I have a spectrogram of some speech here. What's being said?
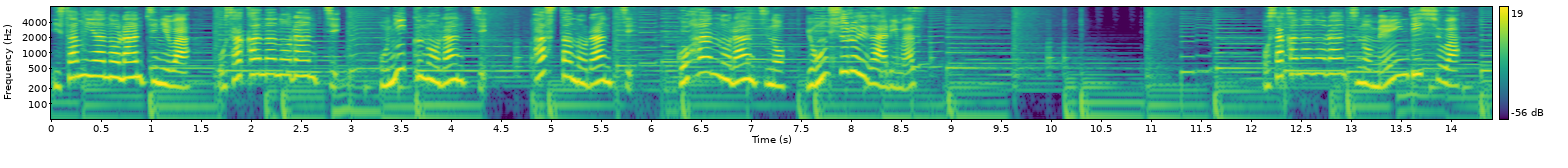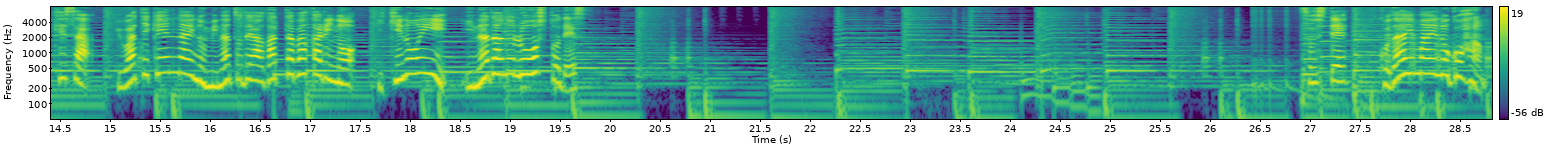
勇宮のランチにはお魚のランチお肉のランチパスタのランチご飯のランチの4種類があります。お魚のランチのメインディッシュは今朝岩手県内の港で揚がったばかりの生きのいい稲田のローストです。そして古代米のご飯。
